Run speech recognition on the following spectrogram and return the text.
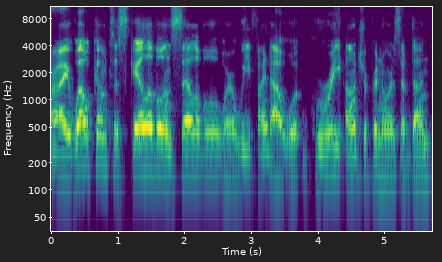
right, welcome to Scalable and Sellable, where we find out what great entrepreneurs have done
